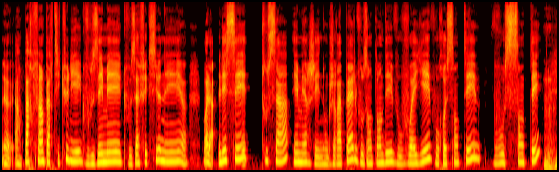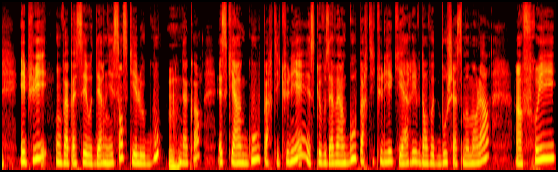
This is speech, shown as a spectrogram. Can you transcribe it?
un parfum particulier que vous aimez, que vous affectionnez Voilà, laissez tout ça émerger. Donc, je rappelle, vous entendez, vous voyez, vous ressentez, vous sentez. Mhm. Et puis, on va passer au dernier sens qui est le goût. Mhm. D'accord? Est-ce qu'il y a un goût particulier? Est-ce que vous avez un goût particulier qui arrive dans votre bouche à ce moment-là? Un fruit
